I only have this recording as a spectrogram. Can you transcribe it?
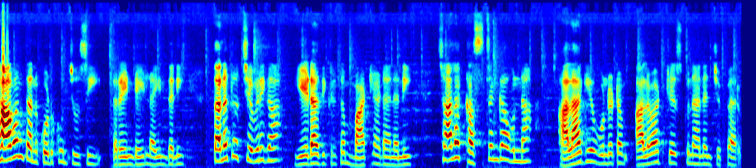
ధావన్ తన కొడుకును చూసి రెండేళ్ళయిందని తనతో చివరిగా ఏడాది క్రితం మాట్లాడానని చాలా కష్టంగా ఉన్నా అలాగే ఉండటం అలవాటు చేసుకున్నానని చెప్పారు.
